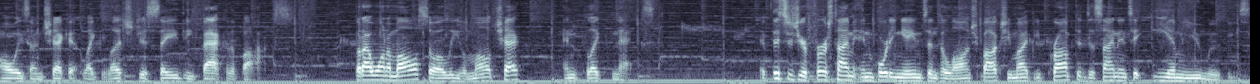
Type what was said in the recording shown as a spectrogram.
always uncheck it, like let's just say the back of the box. But I want them all, so I'll leave them all checked and click Next. If this is your first time importing games into Launchbox, you might be prompted to sign into EMU Movies.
